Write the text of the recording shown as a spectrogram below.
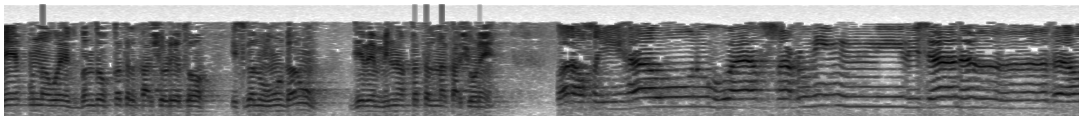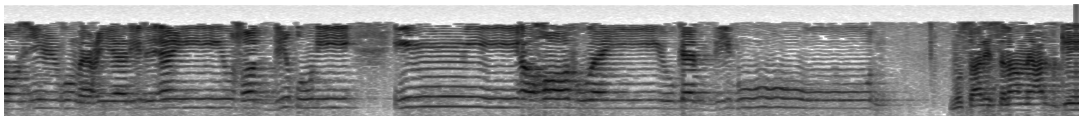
میں انہا وہ ایک بندو قتل کر چھوڑے تو اس گلوں ہوں ڈروں جے وہ منہ قتل نہ کر چھوڑیں وأخي هارون هو أفصح مني لسانا فأرسله معي يرد أن يصدقني إني أخاف أن يكذبون موسیٰ علیہ السلام نے عرض کی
